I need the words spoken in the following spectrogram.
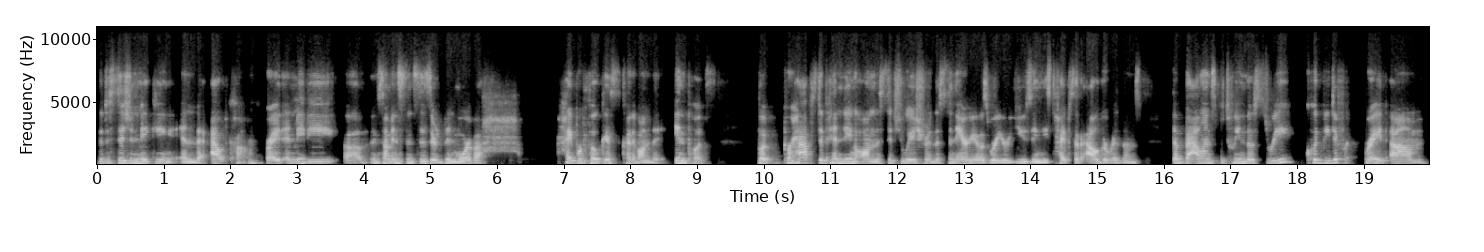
the decision making, and the outcome, right? And maybe um, in some instances there's been more of a hyper focus kind of on the inputs, but perhaps depending on the situation, the scenarios where you're using these types of algorithms the balance between those three could be different, right? Um,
